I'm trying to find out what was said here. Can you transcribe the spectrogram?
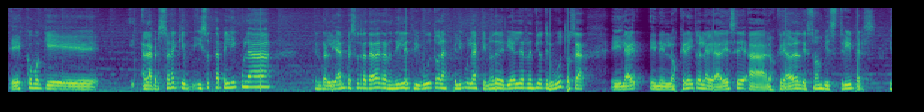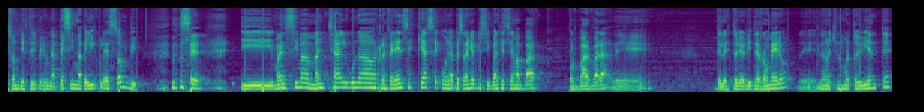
Es como que a la persona que hizo esta película en realidad empezó a tratar de rendirle tributo a las películas que no debería haberle rendido tributo. O sea, en los créditos le agradece a los creadores de Zombie Strippers. Y Zombie Strippers es una pésima película de zombie. Entonces, y más encima mancha algunas referencias que hace con la personaje principal que se llama Barb, por Bárbara, de, la historia ahorita de Romero, de La Noche de los Muertos Vivientes.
